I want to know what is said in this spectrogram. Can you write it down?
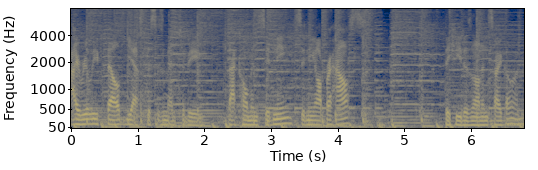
I really felt, yes, this is meant to be. Back home in Sydney, Sydney Opera House, the heat is on in Saigon.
